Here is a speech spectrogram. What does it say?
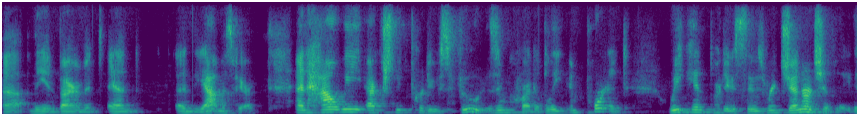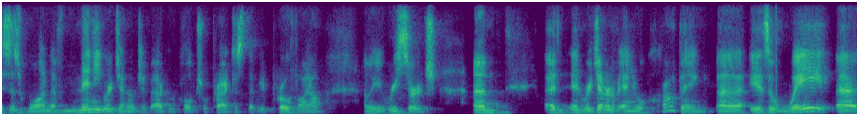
uh, the environment and, and the atmosphere. And how we actually produce food is incredibly important. We can produce things regeneratively. This is one of many regenerative agricultural practices that we profile and we research. Um, and, and, regenerative annual cropping uh, is a way uh,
